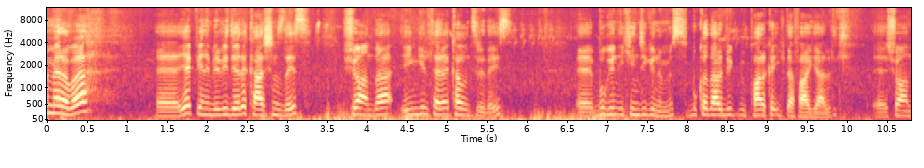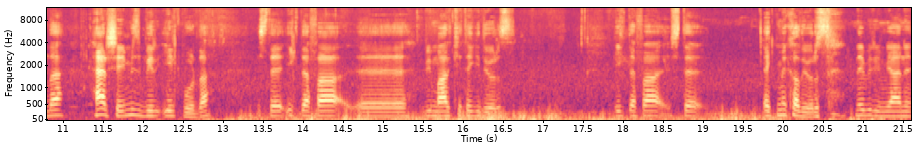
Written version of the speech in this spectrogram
merhaba. Ee, yepyeni bir video ile karşınızdayız. Şu anda İngiltere Coventry'deyiz. Ee, bugün ikinci günümüz. Bu kadar büyük bir parka ilk defa geldik. Ee, şu anda her şeyimiz bir ilk burada. İşte ilk defa e, bir markete gidiyoruz. İlk defa işte ekmek alıyoruz. ne bileyim yani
